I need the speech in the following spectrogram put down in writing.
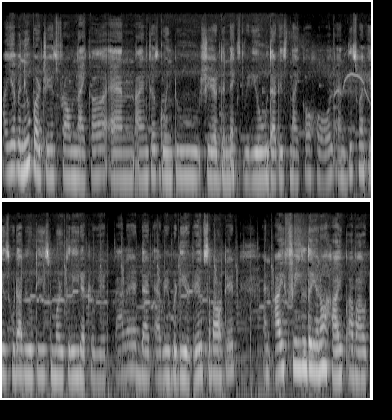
I have a new purchase from Nykaa and I'm just going to share the next video that is Nykaa haul and this one is Huda Beauty's Mercury Retrograde palette that everybody raves about it and I feel the you know hype about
